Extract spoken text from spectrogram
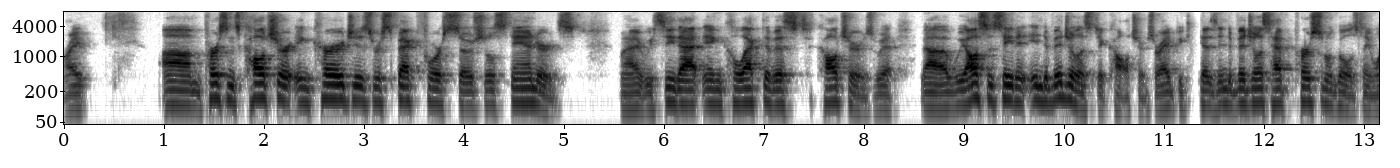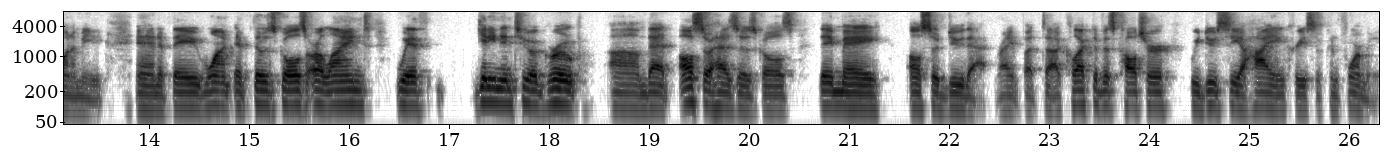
right? Um, person's culture encourages respect for social standards. Right? We see that in collectivist cultures. We, uh, we also see it in individualistic cultures, right? Because individualists have personal goals they want to meet. And if they want, if those goals are aligned with getting into a group um, that also has those goals, they may also do that, right? But uh, collectivist culture, we do see a high increase of conformity.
